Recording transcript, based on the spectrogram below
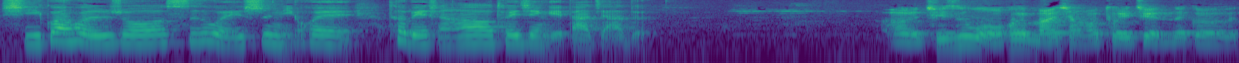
习惯或者是说思维是你会特别想要推荐给大家的？呃，其实我会蛮想要推荐那个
